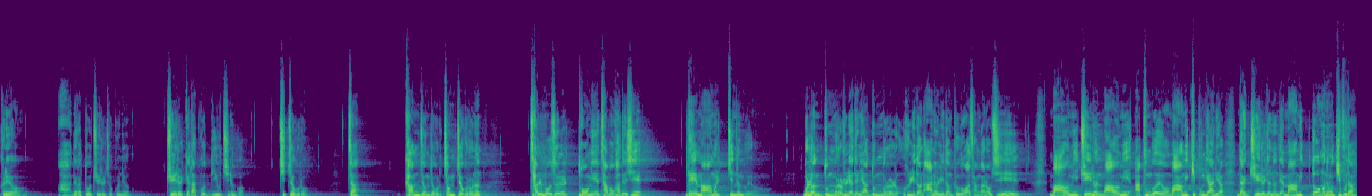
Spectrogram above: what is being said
그래요. 아, 내가 또 죄를 졌군요. 죄를 깨닫고 뉘우치는 거. 지적으로. 자, 감정적으로, 정적으로는 잘못을 통에 자복하듯이 내 마음을 찢는 거예요. 물론 눈물을 흘려야 되냐, 눈물을 흘리던 안 흘리던 그거와 상관없이 마음이 죄는 마음이 아픈 거예요. 마음이 기쁜 게 아니라 내가 죄를 졌는데 마음이 너무너무 기쁘다.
